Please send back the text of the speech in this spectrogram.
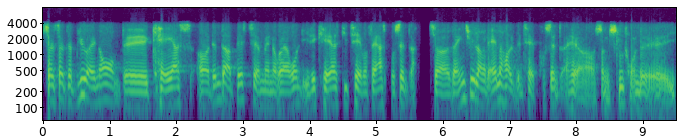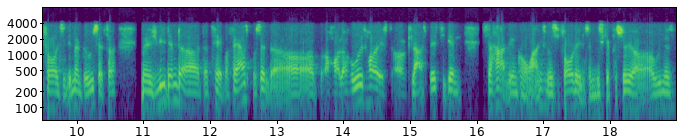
så, så der bliver enormt øh, kaos, og dem, der er bedst til at manøvrere rundt i det kaos, de taber færrest procenter. Så der er ingen tvivl om, at alle hold vil tabe procenter her, og sådan en slutrunde øh, i forhold til det, man bliver udsat for. Men hvis vi er dem, der, der taber færrest procenter og, og holder hovedet højst og klarer os bedst igen, så har vi en konkurrencemæssig fordel, som vi skal forsøge at, at udnytte.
